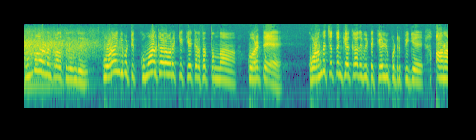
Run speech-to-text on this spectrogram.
கும்பகர்ணன் காலத்துல இருந்து கோடாங்கிப்பட்டி குமார் காலம் வரைக்கும் கேட்கிற சத்தம் தான் கொரட்டை. குழந்தை சத்தம் கேட்காத வீட்டை கேள்விப்பட்டிருப்பீங்க ஆனா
